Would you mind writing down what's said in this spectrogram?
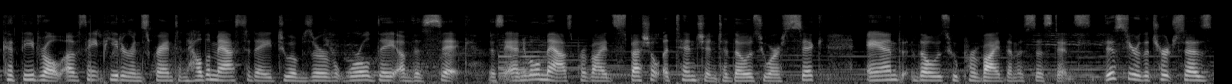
Cathedral of St. Peter in Scranton held a Mass today to observe World Day of the Sick. This annual Mass provides special attention to those who are sick and those who provide them assistance. This year, the church says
